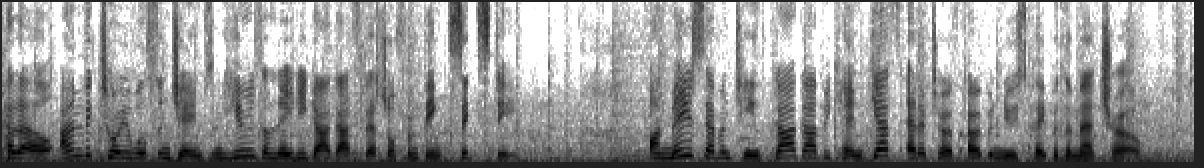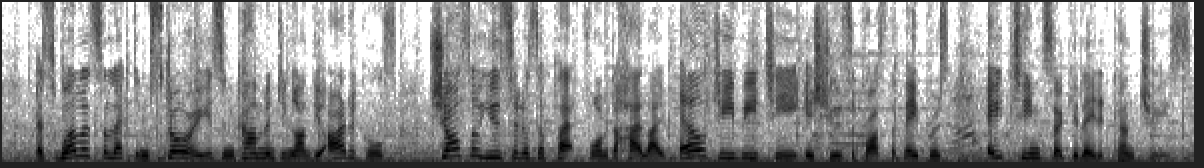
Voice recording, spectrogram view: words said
Hello, I'm Victoria Wilson James, and here's a Lady Gaga special from Pink 60. On May 17th, Gaga became guest editor of urban newspaper The Metro. As well as selecting stories and commenting on the articles, she also used it as a platform to highlight LGBT issues across the paper's 18 circulated countries.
